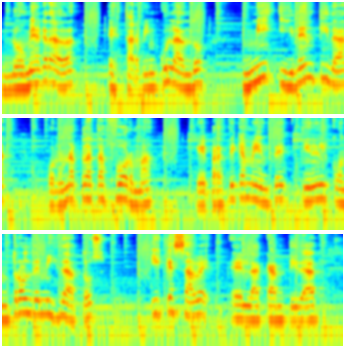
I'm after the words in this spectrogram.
No me agrada estar vinculando mi identidad con una plataforma que prácticamente tiene el control de mis datos y que sabe eh, la cantidad de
